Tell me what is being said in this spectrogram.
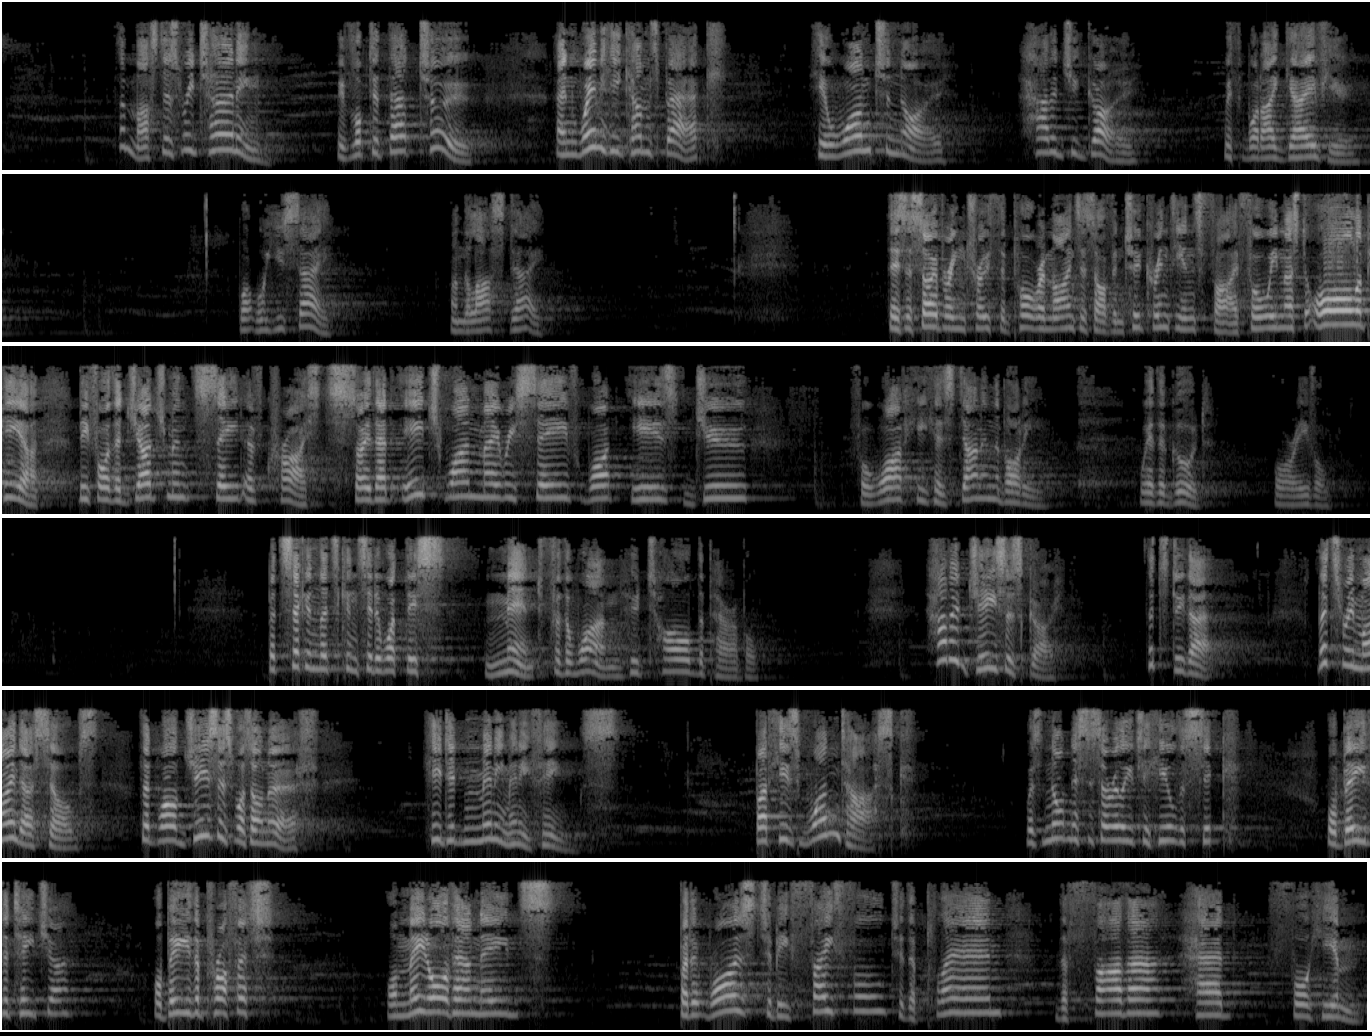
The Master's returning. We've looked at that too. And when he comes back, he'll want to know how did you go with what I gave you? What will you say on the last day? There's a sobering truth that Paul reminds us of in 2 Corinthians 5 For we must all appear before the judgment seat of Christ, so that each one may receive what is due for what he has done in the body, whether good or evil. But second, let's consider what this meant for the one who told the parable. How did Jesus go? Let's do that. Let's remind ourselves that while Jesus was on earth, he did many, many things. But his one task was not necessarily to heal the sick, or be the teacher, or be the prophet, or meet all of our needs but it was to be faithful to the plan the Father had for him.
